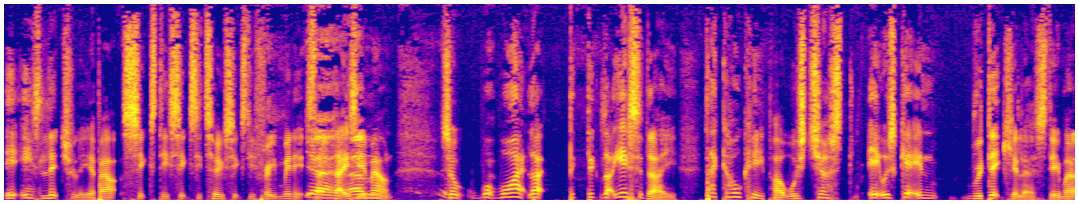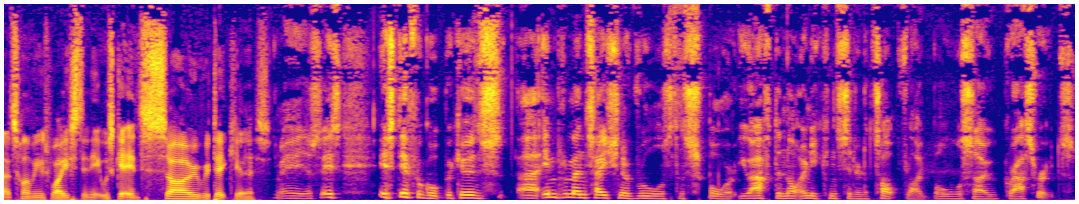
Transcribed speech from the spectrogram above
it is Yeah. literally about 60, 62, 63 minutes. Yeah, that, that is the um, amount. So what? Why? Like, the, the, like yesterday, that goalkeeper was just—it was getting ridiculous. The amount of time he was wasting, it was getting so ridiculous. It's, it's it's difficult because uh, implementation of rules to the sport, you have to not only consider the top flight but also grassroots.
